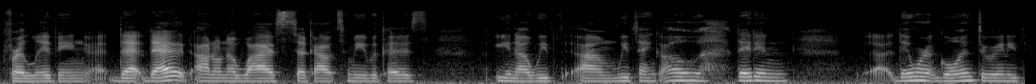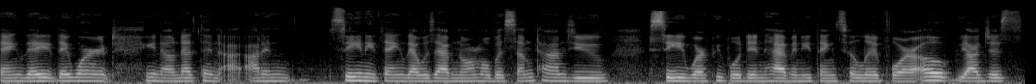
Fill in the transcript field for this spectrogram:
for living. That that I don't know why stuck out to me because you know we um, we think oh they didn't uh, they weren't going through anything. They they weren't, you know, nothing. I, I didn't see anything that was abnormal. But sometimes you see where people didn't have anything to live for. Oh, I just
